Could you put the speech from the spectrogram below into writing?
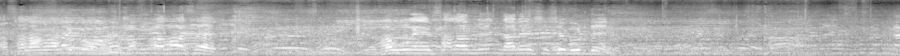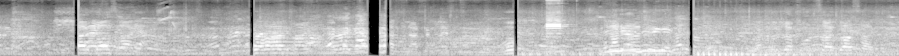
আসসালামু আলাইকুম সবাই ভালো আছেন বাবু এর সালাম দিন দানের শেষে ভোট দেন Aklınıza borçlar daha sakin.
